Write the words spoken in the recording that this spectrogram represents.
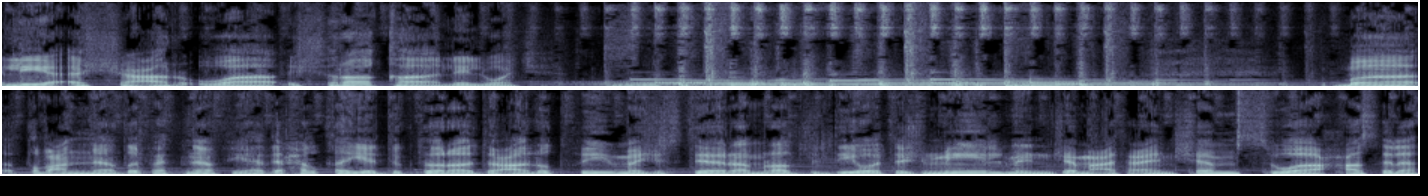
للشعر وإشراقة للوجه. وطبعا ضيفتنا في هذه الحلقة هي الدكتورة دعاء لطفي ماجستير أمراض جلدية وتجميل من جامعة عين شمس وحاصلة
